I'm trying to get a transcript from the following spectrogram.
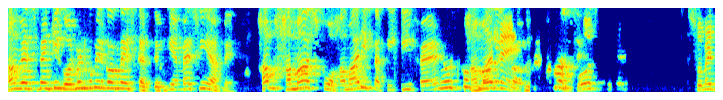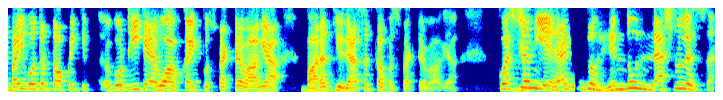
हम वेस्ट बैंक की गवर्नमेंट को भी रिकॉग्नाइज करते हैं। उनकी एमएससी यहाँ पे। हम हमास को हमारी तकलीफ़ है उसको हमारी हमास सुमित भाई वो तो टॉपिक वो ठीक है वो आपका एक पर्सपेक्टिव आ गया भारत की रियासत का पर्सपेक्टिव आ गया। क्वेश्चन ये है कि जो हिंदू नेशनलिस्ट हैं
